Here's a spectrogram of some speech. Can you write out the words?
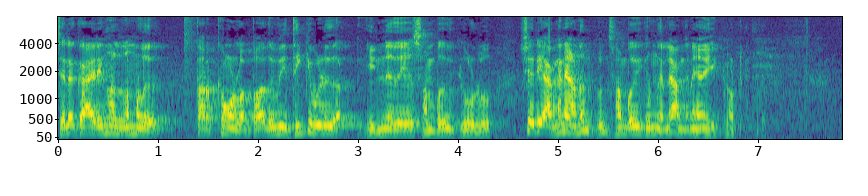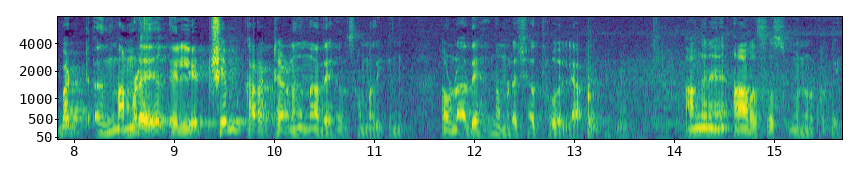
ചില കാര്യങ്ങൾ നമ്മൾ തർക്കമുള്ളപ്പോൾ അത് വിധിക്ക് വിടുക. ഇന്നതേ സംഭവിക്കുകയുള്ളൂ. ശരി അങ്ങനെയാണ് സംഭവിക്കുന്നില്ല അങ്ങനെ ആയിക്കോട്ടെ. ബട്ട് നമ്മുടെ ലക്ഷ്യം കറക്റ്റാണ് എന്ന് അദ്ദേഹം സമ്മതിക്കുന്നു. അതുകൊണ്ട് അദ്ദേഹം നമ്മുടെ ശത്രുവല്ല. അങ്ങനെ ആർ എസ് എസ് മുന്നോട്ട് പോയി.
